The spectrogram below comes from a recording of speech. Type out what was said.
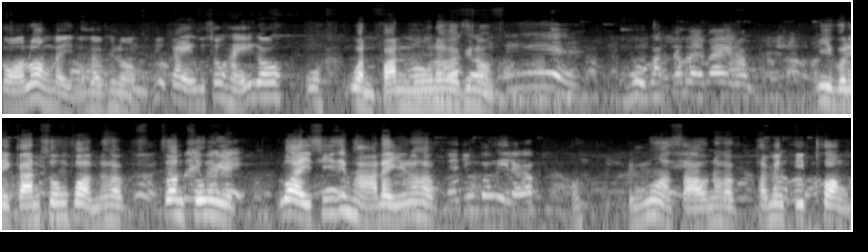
ต่อร่องได้นะครับพี่น้องอยู่ไก่บุษงไห้ก็โอ้อ้วนปานหมูนะครับพี่น้องผู้ครับจำได้ไหมครับมีบริการส่งพร้อมนะครับส่วนสูงนี่145ได้อยู่นะครับในยุ่งตรงนี้แหละครับเป็นงัวสาวนะครับถ้าเป็นติดท้องไป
